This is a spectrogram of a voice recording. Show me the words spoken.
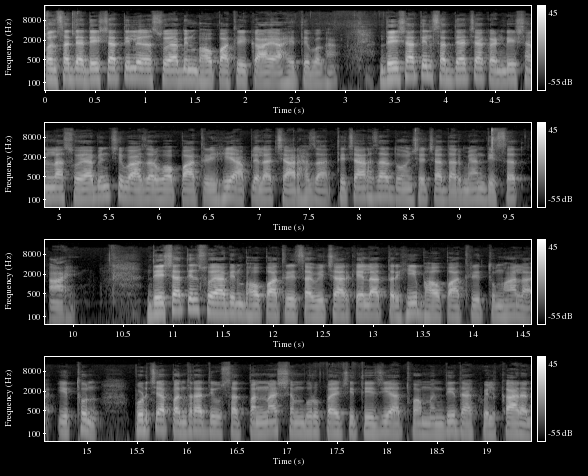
पण सध्या देशातील सोयाबीन भाव पातळी काय आहे ते बघा. देशातील सध्याच्या कंडिशनला सोयाबीनची बाजारभाव पातळी ही आपल्याला चार हजार ते चार हजार दोनशेच्या दरम्यान दिसत आहे. देशातील सोयाबीन भाव पातळीचा विचार केला तर ही भाव पातळी तुम्हाला इथून पुढच्या पंधरा दिवसात पन्नास शंभर रुपयाची तेजी अथवा मंदी दाखवेल कारण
